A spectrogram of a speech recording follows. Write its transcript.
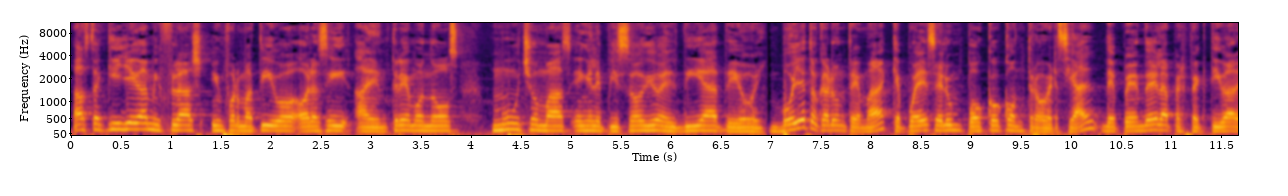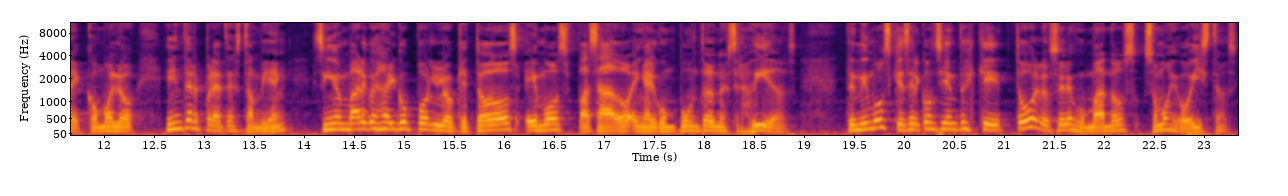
hasta aquí llega mi flash informativo. Ahora sí, adentrémonos mucho más en el episodio del día de hoy. Voy a tocar un tema que puede ser un poco controversial, depende de la perspectiva de cómo lo interpretes también. Sin embargo, es algo por lo que todos hemos pasado en algún punto de nuestras vidas. Tenemos que ser conscientes que todos los seres humanos somos egoístas,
